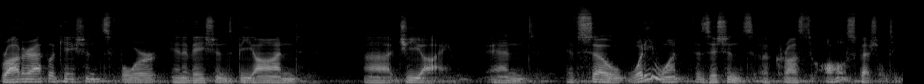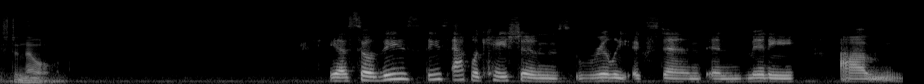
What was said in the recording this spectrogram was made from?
broader applications for innovations beyond uh, GI? And if so, what do you want physicians across all specialties to know? Yeah, so these these applications really extend in many, um,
